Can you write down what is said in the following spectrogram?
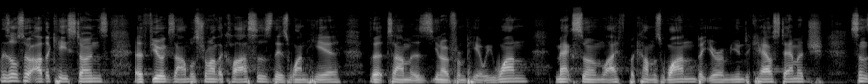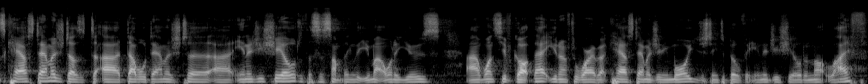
There's also other keystones, a few examples from other classes. There's one here that um, is, you know, from PoE 1. Maximum life becomes 1, but you're immune to chaos damage. Since chaos damage does uh, double damage to uh, energy shield, this is something that you might want to use. Uh, once you've got that, you don't have to worry about chaos damage anymore. You just need to build for energy shield and not life.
